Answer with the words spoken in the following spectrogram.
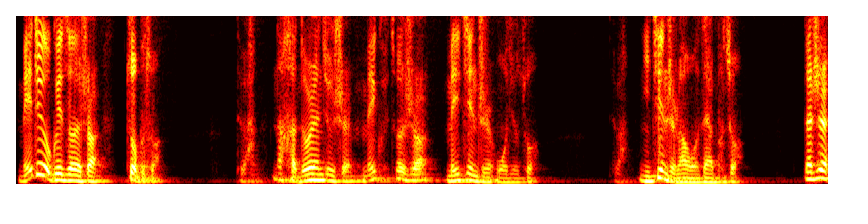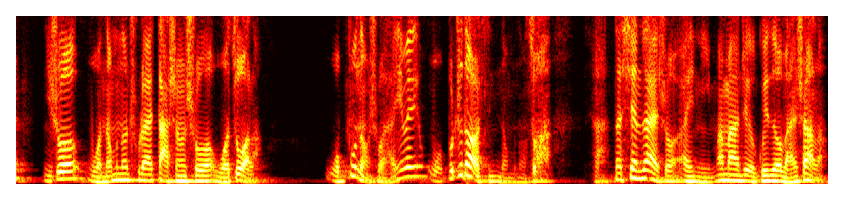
没这个规则的时候做不做？对吧？那很多人就是没规则的时候没禁止我就做，对吧？你禁止了我再不做，但是你说我能不能出来大声说我做了？我不能说呀，因为我不知道你能不能做，啊。那现在说，哎，你慢慢这个规则完善了，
